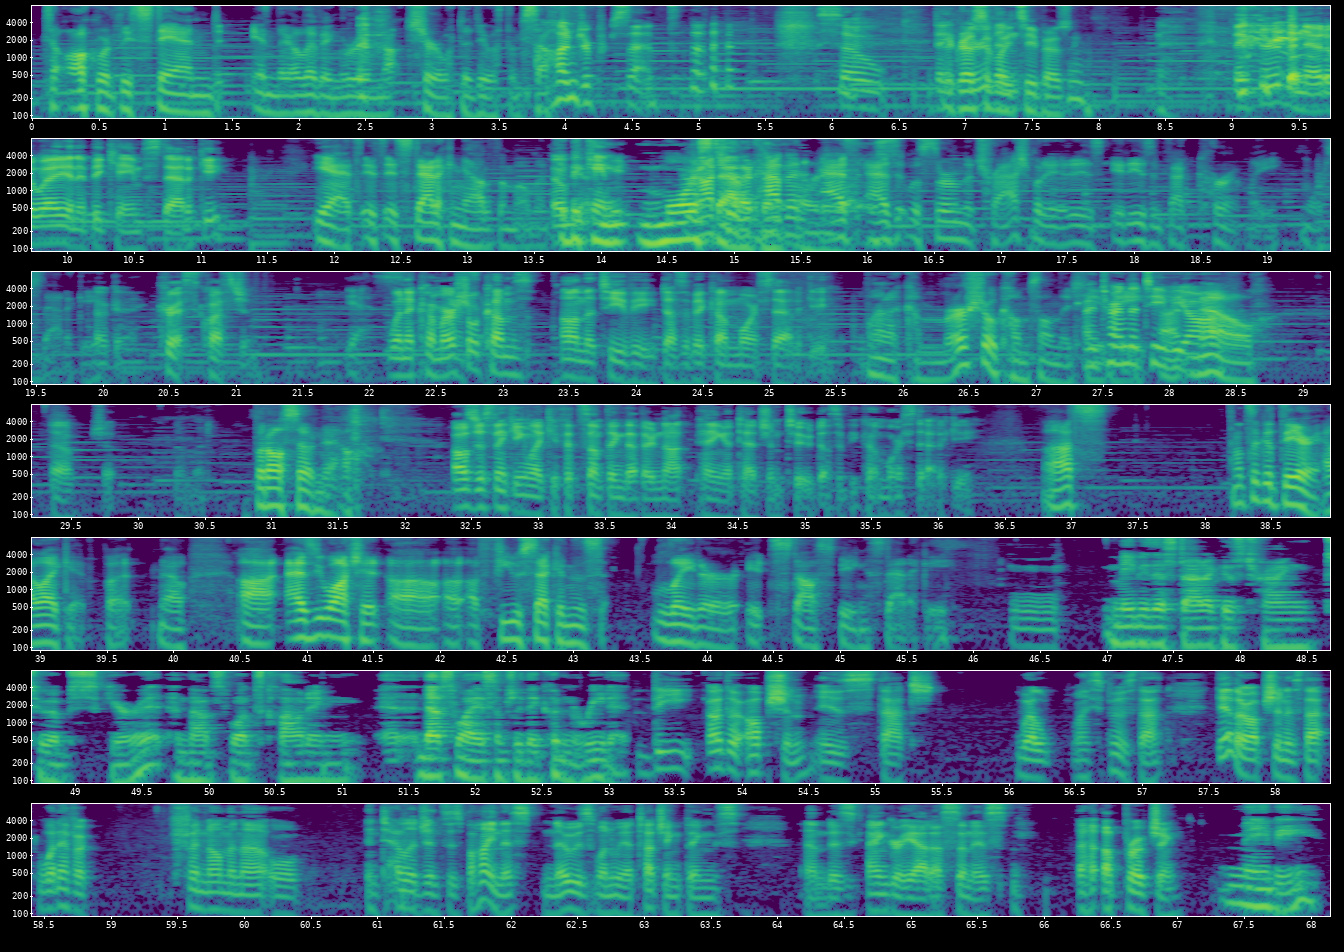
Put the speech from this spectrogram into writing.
to awkwardly stand in their living room, not sure what to do with themselves. 100%. So they Aggressively T posing. The, they threw the note away and it became staticky. Yeah, it's, it's it's staticking out at the moment. It became more We're not sure static if it than happened it as was. as it was thrown in the trash, but it is it is in fact currently more staticky. Okay, Chris, question: Yes. When a commercial Answer. comes on the TV, does it become more staticky? when a commercial comes on the TV, I turned the TV uh, off. No, Oh shit. Never mind. but also no. I was just thinking, like, if it's something that they're not paying attention to, does it become more staticky? Uh, that's that's a good theory. I like it, but no. Uh, as you watch it, uh, a, a few seconds later, it stops being staticky. maybe the static is trying to obscure it, and that's what's clouding. uh, That's why essentially they couldn't read it. The other option is that, well, I suppose that the other option is that whatever phenomena or intelligence is behind this knows when we are touching things and is angry at us and is uh, approaching. Maybe.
